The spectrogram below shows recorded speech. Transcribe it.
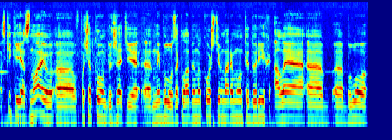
Наскільки я знаю, е, в початковому бюджеті е, не було закладено коштів на ремонти доріг, але було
